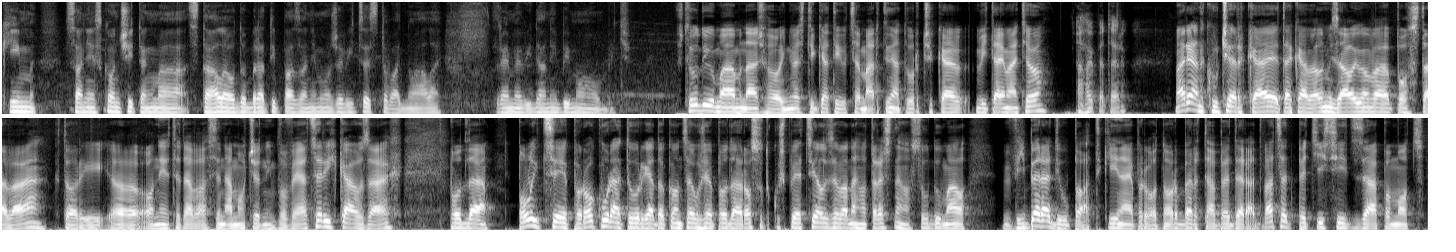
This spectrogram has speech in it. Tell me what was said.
kým sa neskončí, tak má stále odobratý pás a nemôže vycestovať, no ale zrejme vydaný by mohol byť. V štúdiu mám nášho investigatívca Martina Turčika. Vítaj Maťo. Ahoj Peter. Marian Kučerka je taká veľmi zaujímavá postava, ktorý uh, on je teda vlastne namočený vo viacerých kauzach. Podľa policie, prokuratúry a dokonca už aj podľa rozsudku špecializovaného trestného súdu mal vyberať úplatky najprv od Norberta Bedera 25 tisíc za pomoc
